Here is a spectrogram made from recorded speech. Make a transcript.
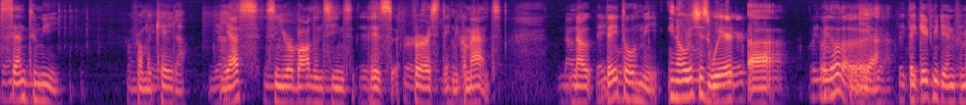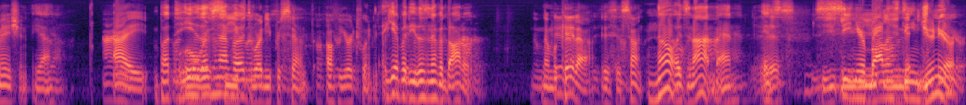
Sent to me from Michaela. Yes, Senor Badenstein is first in command. Now they told me. You know, which is weird. Uh, Wait, hold on. Yeah. They gave me the information. yeah. I But he will doesn't have a- twenty percent of your twenty. Yeah, but he doesn't have a daughter. Now Michaela is his son. No, it's not, man. It's Yes. You- you- Senior you- you- Ballenstein you- Jr.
